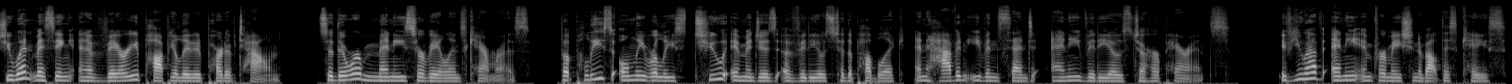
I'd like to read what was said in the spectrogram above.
She went missing in a very populated part of town, so there were many surveillance cameras but police only released two images of videos to the public and haven't even sent any videos to her parents. If you have any information about this case,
